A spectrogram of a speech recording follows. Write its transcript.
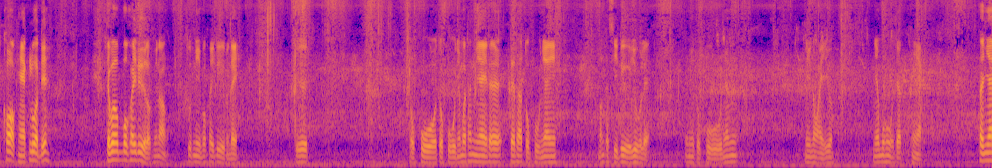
กคอกแหกลวดดิแต่ว่าบ่ค่อยดื้อหรอกพี่น้องสุดนี้บ่ค่อยดื้อมันได้คือ ตัวผู้ตัวผู้ยังบ่ทันใหญ่แต่แต่ถ้าตัวผู้ใหญ่มันก็สีดื้ออยู่แหละยังมีตัวผู้ยังนิดหน่อยอยู่ยังบ่ฮู้จะแหกถ้าใหญ่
